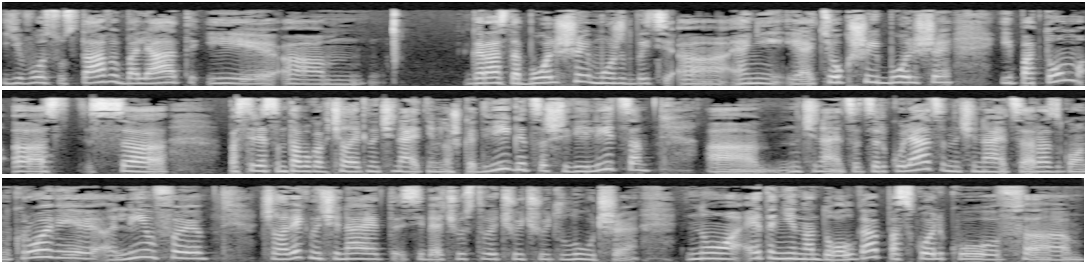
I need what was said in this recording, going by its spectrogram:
его суставы болят, и гораздо больше, может быть, а, они и отекшие больше, и потом а, с посредством того, как человек начинает немножко двигаться, шевелиться, а, начинается циркуляция, начинается разгон крови, лимфы, человек начинает себя чувствовать чуть-чуть лучше. Но это ненадолго, поскольку в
